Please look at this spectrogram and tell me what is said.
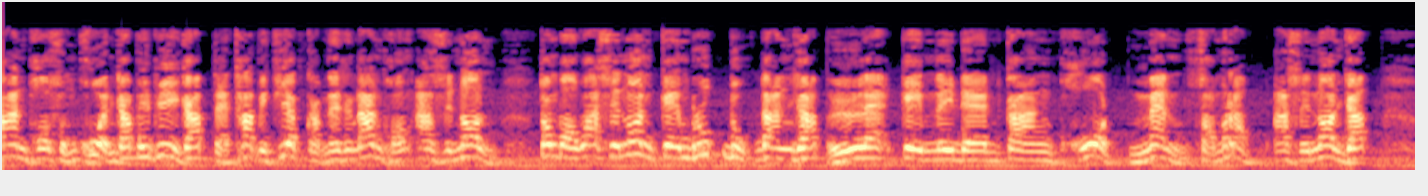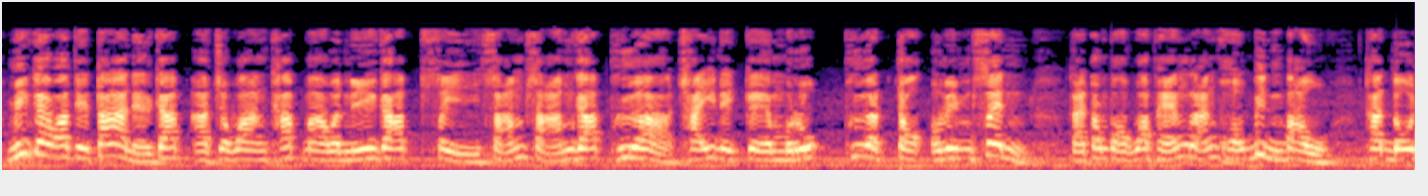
บ้านพอสมควรครับพี่ๆครับ แต่ถ้าไปเทียบกับในทางด้านของอาร์เซนอลต้องบอกว่าอาร์เซนอลเกมรุกดุดันครับ และเกมในแดนกลางโคตรแน่นสำหรับอาร์เซนอลครับ มิเกลอาร์เตต้าเนี่ยครับอาจจะวางทัพมาวันนี้ครับ 4-3-3 ครับ เพื่อใช้ในเกมรุกเพื่อเจาะริมเส้น แต่ต้องบอกว่าแผงหลังของบินเบา ถ้าโดน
